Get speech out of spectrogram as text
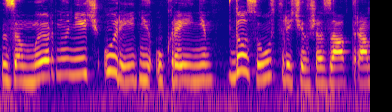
за мирну ніч у рідній Україні. До зустрічі вже завтра.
